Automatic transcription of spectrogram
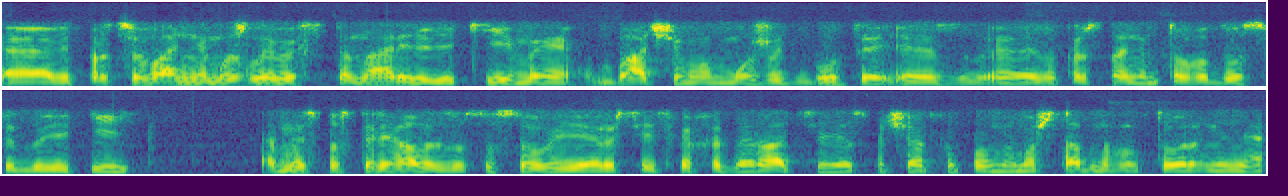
е, відпрацювання можливих сценаріїв, які ми бачимо можуть бути е, з використанням того досвіду, який ми спостерігали, застосовує Російська Федерація з початку повномасштабного вторгнення,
